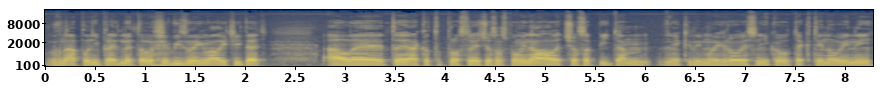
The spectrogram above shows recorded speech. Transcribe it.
v náplni predmetov, že by sme ich mali čítať. Ale to je ako to prostredie, čo som spomínal, ale čo sa pýtam niekedy mojich rovesníkov, tak tie noviny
